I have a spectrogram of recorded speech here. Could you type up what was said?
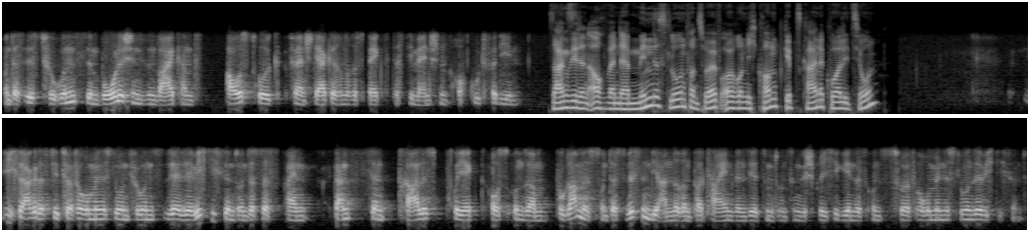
Und das ist für uns symbolisch in diesem Wahlkampf Ausdruck für einen stärkeren Respekt, dass die Menschen auch gut verdienen. Sagen Sie denn auch, wenn der Mindestlohn von 12 Euro nicht kommt, gibt es keine Koalition? Ich sage, dass die 12 Euro Mindestlohn für uns sehr, sehr wichtig sind und dass das ein ganz zentrales Projekt aus unserem Programm ist. Und das wissen die anderen Parteien, wenn sie jetzt mit uns in Gespräche gehen, dass uns 12 Euro Mindestlohn sehr wichtig sind.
